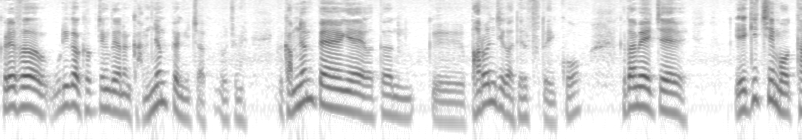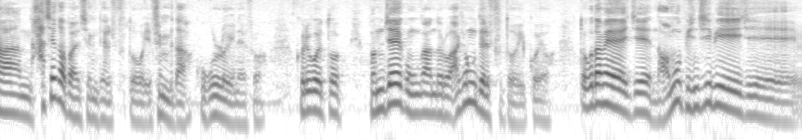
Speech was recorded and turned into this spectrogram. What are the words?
그래서 우리가 걱정되는 감염병 있죠. 요즘에 그 감염병의 어떤 그 발원지가 될 수도 있고 그다음에 이제 예기치 못한 화재가 발생될 수도 있습니다. 그걸로 인해서. 그리고 또 범죄 공간으로 악용될 수도 있고요. 또 그다음에 이제 너무 빈집이 이제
